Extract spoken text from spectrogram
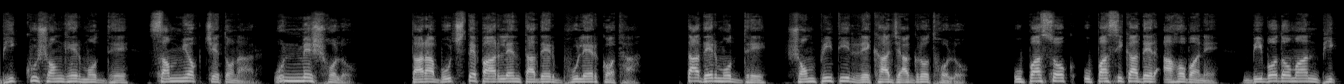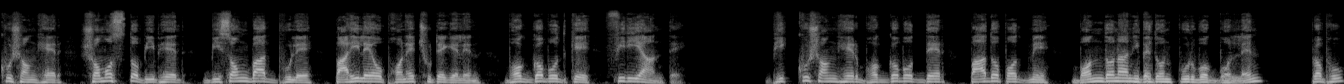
ভিক্ষু সংঘের মধ্যে সম্যক চেতনার উন্মেষ হল। তারা বুঝতে পারলেন তাদের ভুলের কথা। তাদের মধ্যে সম্প্রীতির রেখা জাগ্রত হল। উপাসক, উপাসিকাদের আহ্বানে বিবদমান ভিক্ষু সংঘের সমস্ত বিভেদ বিসংবাদ ভুলে পারিলেও ফনে ছুটে গেলেন ভজ্ঞবোধকে ফিরিয়ে আনতে। ভিক্ষু সংঘের ভজ্ঞবোধদের পাদপদ্মে বন্দনা নিবেদন পূর্বক বললেন, প্রভু,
